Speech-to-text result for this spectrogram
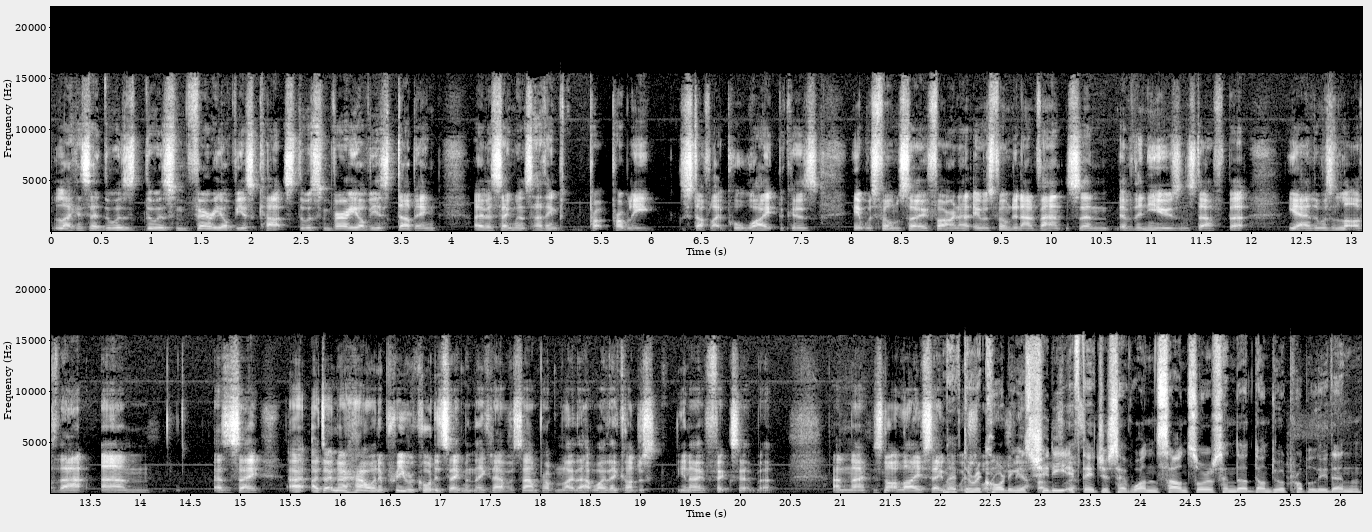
like I said, there was there was some very obvious cuts. There was some very obvious dubbing over segments. I think pro- probably stuff like Paul White because it was filmed so far and it was filmed in advance and of the news and stuff. But yeah, there was a lot of that. Um, as I say, I, I don't know how in a pre-recorded segment they could have a sound problem like that. Why they can't just you know fix it? But I don't know. It's not a live segment. if the recording is shitty if they just have one sound source and don't don't do it properly then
